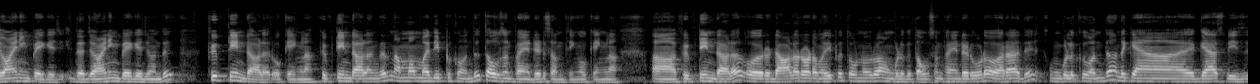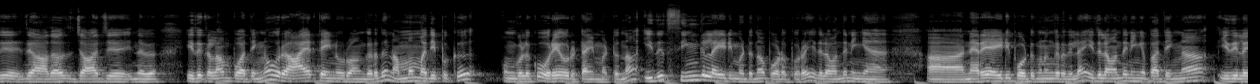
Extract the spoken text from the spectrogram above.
ஜாயினிங் பேக்கேஜ் இந்த ஜாயினிங் பேக்கேஜ் வந்து ஃபிஃப்டீன் டாலர் ஓகேங்களா? ஃபிஃப்டீன் டாலருங்கிறது நம்ம மதிப்புக்கு வந்து தௌசண்ட் ஃபைவ் ஹண்ட்ரட் சம்திங் ஓகேங்களா? ஃபிஃப்டீன் டாலர் ஒரு டாலரோட மதிப்பு தொண்ணூறுரூவா உங்களுக்கு தௌசண்ட் ஃபைவ் ஹண்ட்ரட் கூட வராது. உங்களுக்கு வந்து அந்த கே கேஸ் ஃபீஸு இது அதாவது சார்ஜு இந்த இதுக்கெல்லாம் பார்த்தீங்கன்னா ஒரு ஆயிரத்தி ஐநூறுவாங்கிறது நம்ம மதிப்புக்கு உங்களுக்கு ஒரே ஒரு டைம் மட்டும்தான். இது சிங்கிள் ஐடி மட்டும்தான் போட போகிறோம் இதில் வந்து நீங்கள் நிறைய ஐடி போட்டுக்கணுங்கிறது இல்லை. இதில் வந்து நீங்கள் பார்த்தீங்கன்னா இதில்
